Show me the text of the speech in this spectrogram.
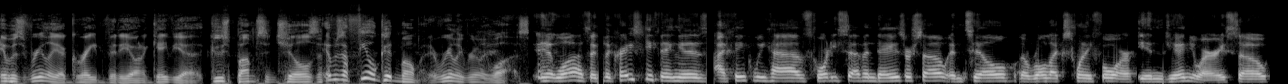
It was really a great video and it gave you goosebumps and chills. It was a feel good moment. It really, really was. It was. The crazy thing is, I think we have 47 days or so until the Rolex 24 in January. So,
